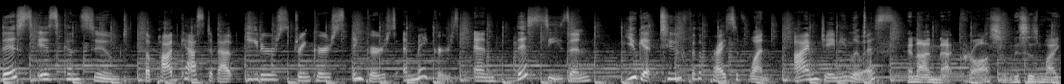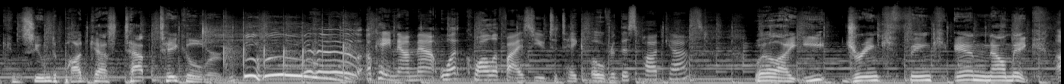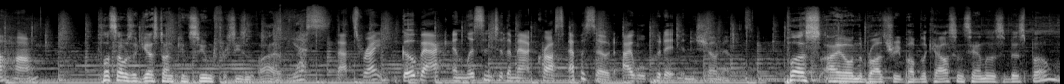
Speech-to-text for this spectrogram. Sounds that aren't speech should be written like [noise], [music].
This is Consumed, the podcast about eaters, drinkers, thinkers, and makers. And this season, you get two for the price of one. I'm Jamie Lewis. And I'm Matt Cross, and this is my consumed podcast tap takeover. Woohoo! Okay, now, Matt, what qualifies you to take over this podcast? Well, I eat, drink, think, and now make. Uh huh. Plus, I was a guest on Consumed for season five. Yes, that's right. Go back and listen to the Matt Cross episode. I will put it in the show notes. Plus, I own the Broad Street Public House in San Luis Obispo.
